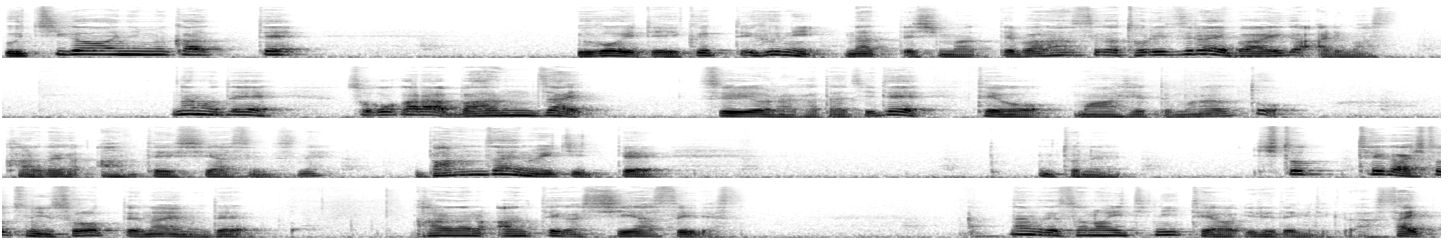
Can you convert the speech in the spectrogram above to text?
内側に向かって動いていくっていうふうになってしまってバランスが取りづらい場合があります。なのでそこから万歳するような形で手を回してってもらうと体が安定しやすいんですね。万歳の位置ってうんとね人手が一つに揃ってないので体の安定がしやすいです。なのでその位置に手を入れてみてください。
